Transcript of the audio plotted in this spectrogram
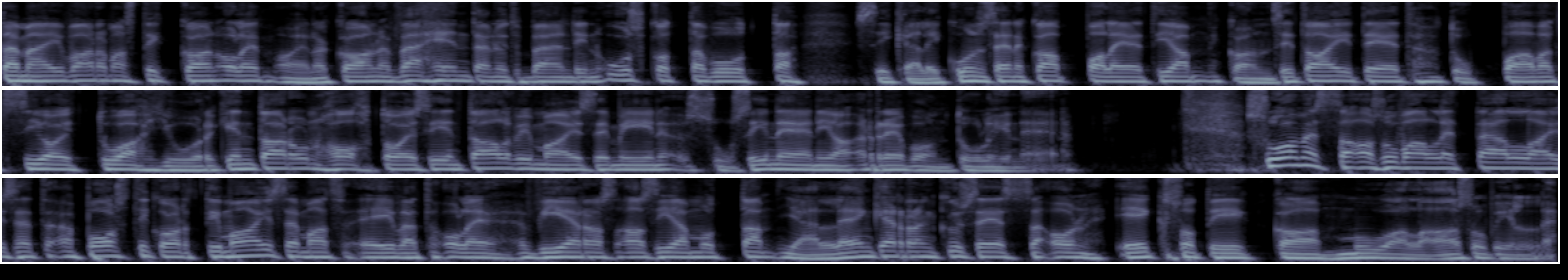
Tämä ei varmastikaan ole ainakaan vähentänyt bändin uskottavuutta, sikäli kun sen kappaleet ja kansitaiteet tuppaavat sijoittua juurikin tarun hohtoisiin talvimaisemiin susineen ja revontulineen. Suomessa asuvalle tällaiset postikorttimaisemat eivät ole vieras asia, mutta jälleen kerran kyseessä on eksotiikkaa muualla asuville.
